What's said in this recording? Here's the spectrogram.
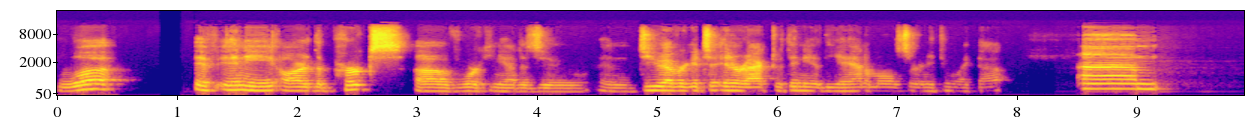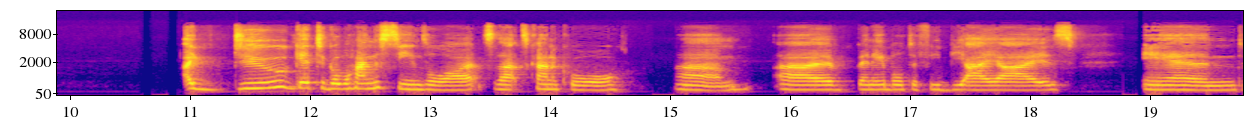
What, if any, are the perks of working at a zoo? And do you ever get to interact with any of the animals or anything like that? Um, I do get to go behind the scenes a lot, so that's kind of cool. Um, I've been able to feed the aye-ayes and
